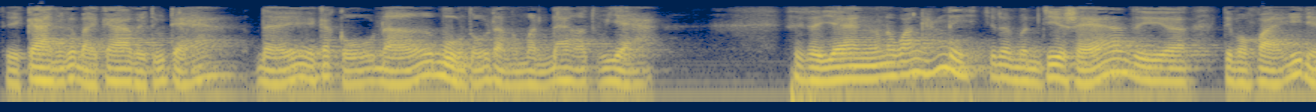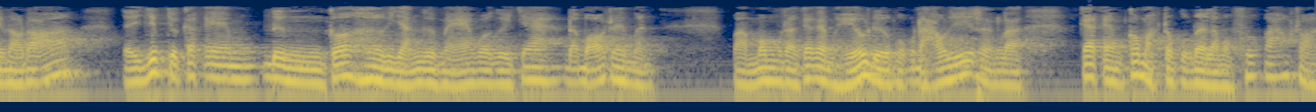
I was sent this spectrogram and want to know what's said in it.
thì ca những cái bài ca về tuổi trẻ để các cụ đỡ buồn tuổi rằng mình đang ở tuổi già thì thời gian nó quá ngắn đi, cho nên mình chia sẻ thì thì tìm một vài ý niệm nào đó để giúp cho các em đừng có hờn giận người mẹ và người cha đã bỏ rơi mình. Mà mong rằng các em hiểu được một đạo lý rằng là các em có mặt trong cuộc đời là một phước báo rồi,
